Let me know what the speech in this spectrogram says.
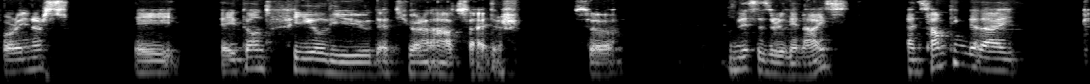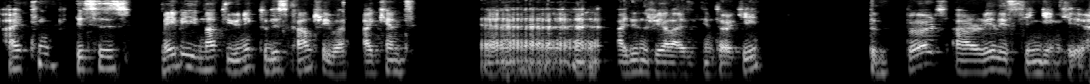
foreigners. They they don't feel you that you're an outsider. So this is really nice and something that i i think this is maybe not unique to this country but i can't uh, i didn't realize it in turkey. The birds are really singing here.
